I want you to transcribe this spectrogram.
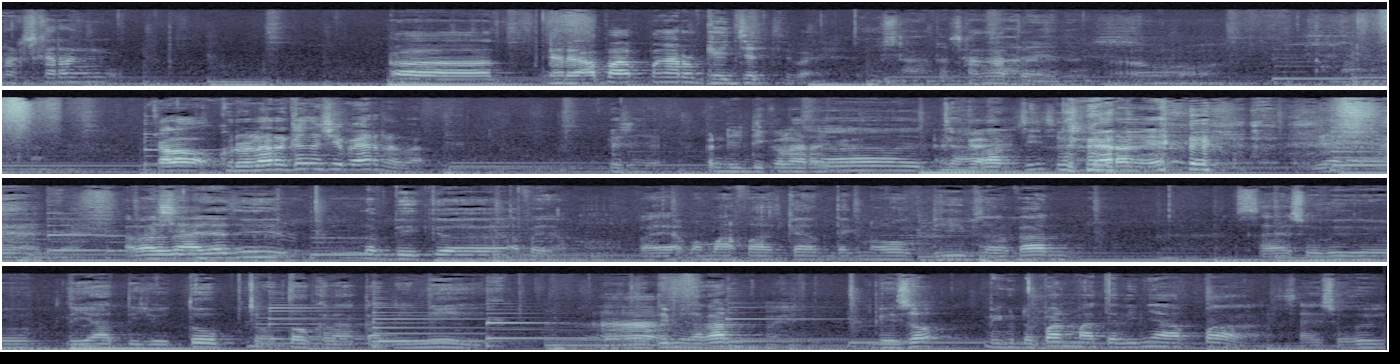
Anak sekarang eh nggak ada apa pengaruh gadget sih, Pak? Sangat, Sangat ya. itu. Oh. Kemalasan. Kalau guru olahraga ngasih PR nggak, Pak? Biasanya pendidik olahraga. Enggak. jarang sih. Jarang ya. Ada. Kalau saya sih lebih ke apa ya? Kayak memanfaatkan teknologi misalkan saya suruh lihat di YouTube contoh gerakan ini. Ah. Jadi misalkan besok minggu depan materinya apa? Saya suruh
